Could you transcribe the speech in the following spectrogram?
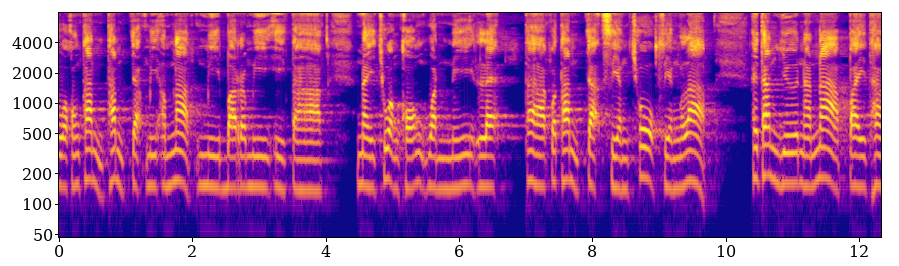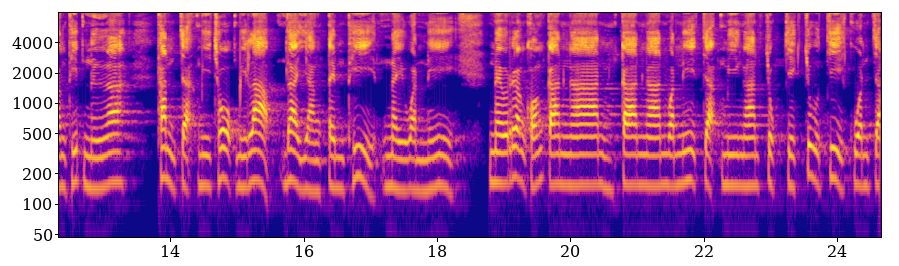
ตัวของท่าน ท่านจะมีอำนาจมีบารมีอีกตาหากในช่วงของวันนี้และถ้าหากว่าท่านจะเสี่ยงโชคเสี่ยงลาบ ให้ท่านยืนหันหน้าไปทางทิศเหนือ ท่านจะมีโชคมีลาบได้อย่างเต็มที่ในวันนี้ ในเรื่องของการงาน การงานวันนี้จะมีงานจุกจิกจู้จี้กวนใจ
